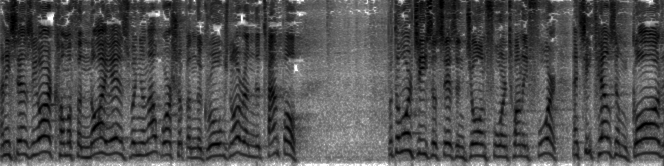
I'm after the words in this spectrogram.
And he says, the hour cometh and now is when you're not worshiping the groves nor in the temple. But the Lord Jesus says in John 4 and 24, and she tells him, God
